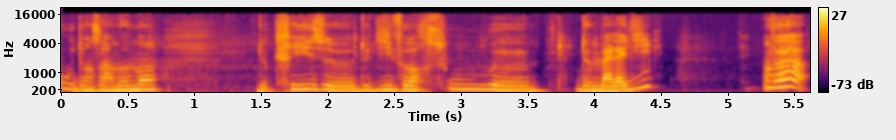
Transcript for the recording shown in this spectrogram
Ou dans un moment de crise, de divorce ou euh, de maladie, on va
